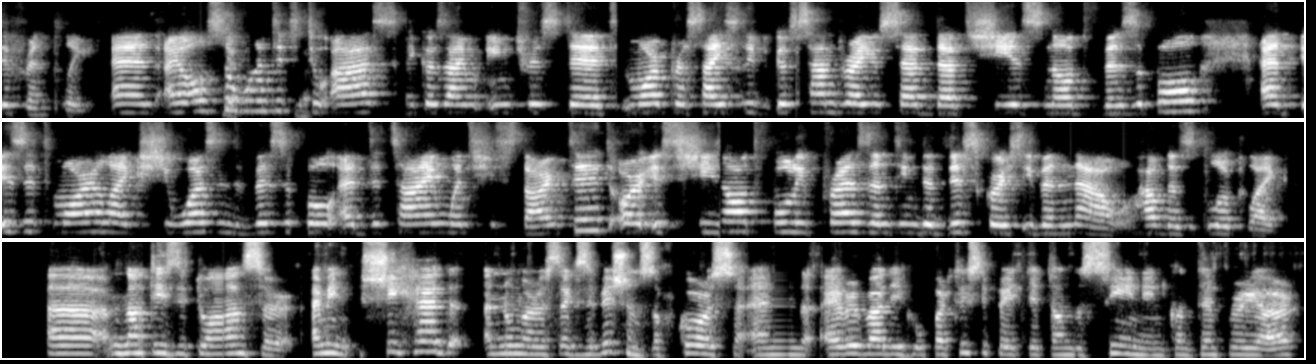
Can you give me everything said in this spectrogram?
differently. And I also yeah, wanted yeah. to ask because I'm interested more precisely because Sandra you said that she is not visible and is it more like she wasn't visible at the time when she started or is she not fully present in the discourse even now? How does it look like? Uh, not easy to answer. I mean, she had numerous exhibitions, of course, and everybody who participated on the scene in contemporary art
